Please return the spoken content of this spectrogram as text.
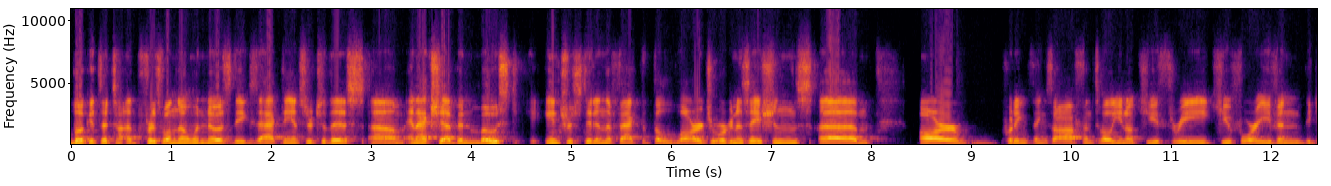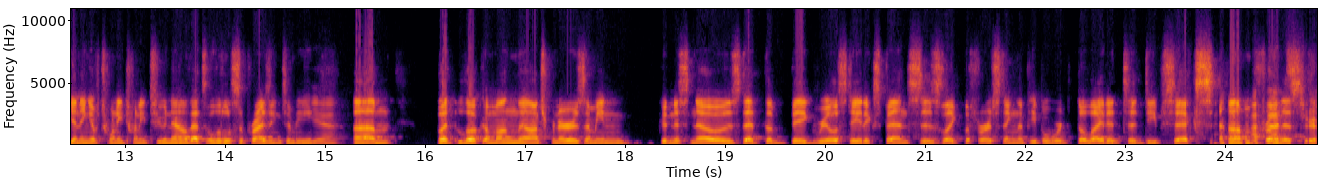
Look, it's a t- first of all, no one knows the exact answer to this, um, and actually, I've been most interested in the fact that the large organizations um, are putting things off until you know Q3, Q4, even beginning of 2022. Now, that's a little surprising to me. Yeah. Um, but look, among the entrepreneurs, I mean, goodness knows that the big real estate expense is like the first thing that people were delighted to deep six um, from this true.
